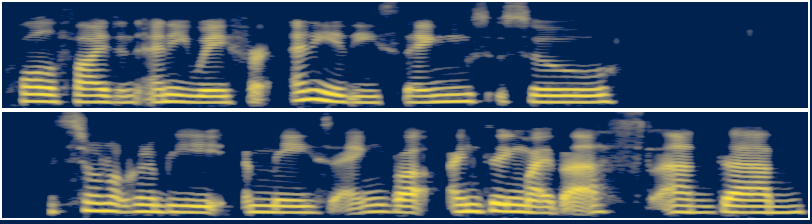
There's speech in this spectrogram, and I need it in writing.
qualified in any way for any of these things, so it's still not going to be amazing, but I'm doing my best. And um,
